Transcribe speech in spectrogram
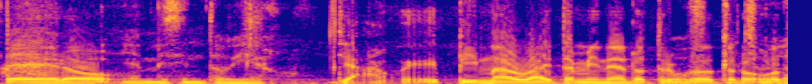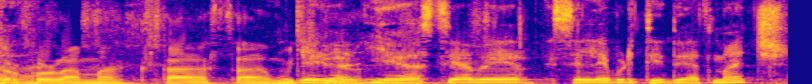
Pero Ya me siento viejo. ya, güey. Pima Right también era otro, Uf, otro, otro programa. Estaba, estaba muy Llega- chido. ¿Llegaste a ver Celebrity Deathmatch?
